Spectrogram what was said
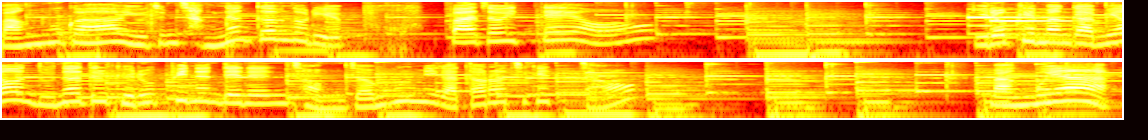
망무가 요즘 장난감 놀이에 푹 빠져 있대요. 이렇게만 가면 누나들 괴롭히는 데는 점점 흥미가 떨어지겠죠? 망무야,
